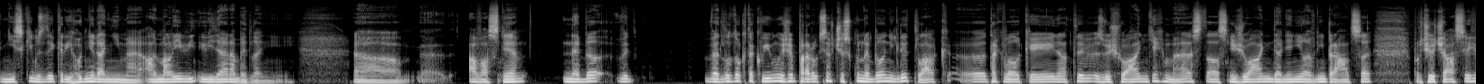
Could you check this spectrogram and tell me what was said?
nízký mzdy, který hodně daníme, ale malý výdaje na bydlení. A vlastně nebyl, vedlo to k takovému, že paradoxně v Česku nebyl nikdy tlak e, tak velký na ty zvyšování těch mest a snižování danění levné práce, protože část těch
